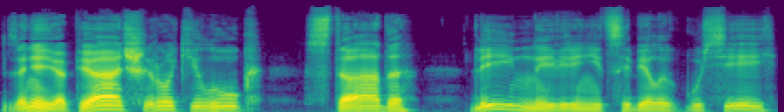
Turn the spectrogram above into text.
За нею опять широкий луг, стадо, длинные вереницы белых гусей.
